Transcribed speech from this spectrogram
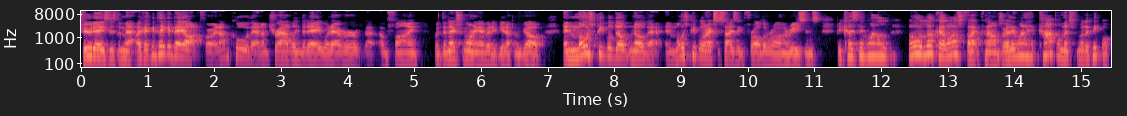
Two days is the max. Like I can take a day off. All right, I'm cool with that. I'm traveling today, whatever. uh, I'm fine. But the next morning, I better get up and go. And most people don't know that. And most people are exercising for all the wrong reasons because they want to. Oh, look, I lost five pounds, or they want to compliments from other people.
